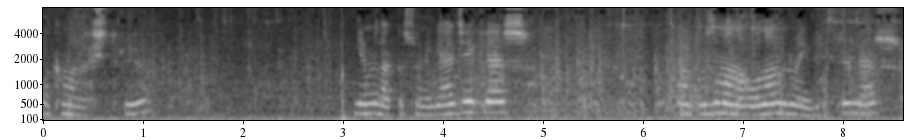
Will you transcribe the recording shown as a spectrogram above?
Bakım araştırıyor. 20 dakika sonra gelecekler. Tabii o zaman havalandırmayı bitirirler.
